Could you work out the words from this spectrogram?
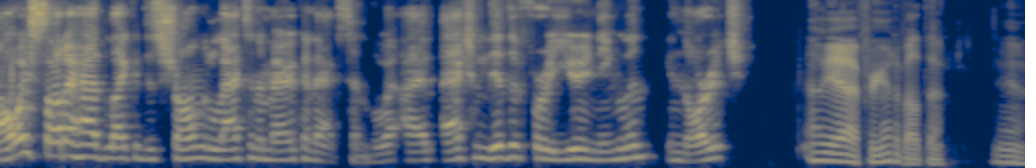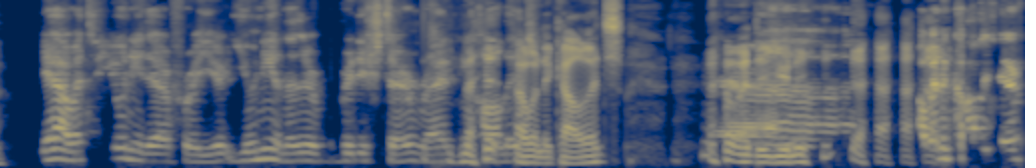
I always thought I had like this strong Latin American accent, but I actually lived for a year in England in Norwich. Oh, yeah. I forgot about that. Yeah. Yeah, I went to uni there for a year. Uni, another British term, right? College. I went to college. I went to uni. I went to college there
